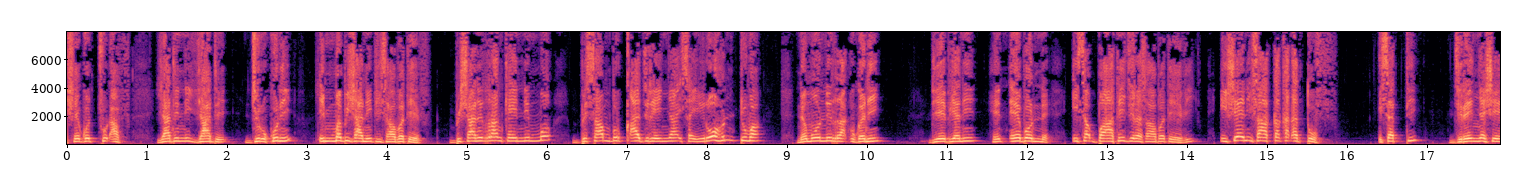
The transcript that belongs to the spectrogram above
ishee gochuudhaaf yaadinni yaade jiru kun dhimma bishaaniitii sababa ta'eef. Bishaan irraan ka'e inni immoo bishaan burqaa jireenyaa isa yeroo hundumaa namoonni irraa dhuganii deebi'anii hin dheebonne isa baatee jira sababa ta'eef isheen isaa akka kadhattuuf isatti jireenya ishee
